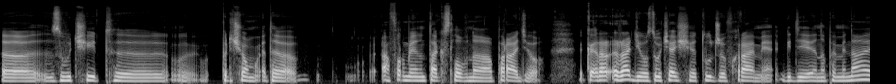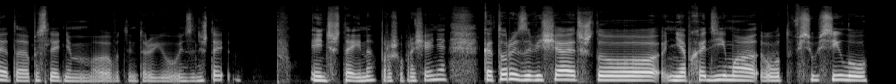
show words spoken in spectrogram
Э, звучит, э, причем это оформлено так, словно по радио. Радио, звучащее тут же в храме, где напоминает о последнем э, вот, интервью Эйнштейна, прошу прощения, который завещает, что необходимо вот всю силу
